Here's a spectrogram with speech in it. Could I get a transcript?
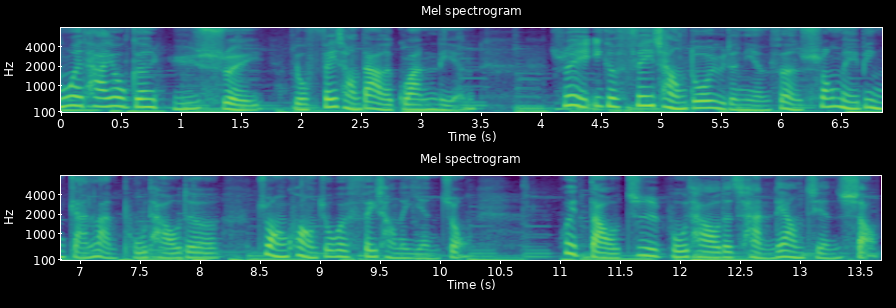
因为它又跟雨水有非常大的关联，所以一个非常多雨的年份，双霉病感染葡萄的状况就会非常的严重，会导致葡萄的产量减少，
